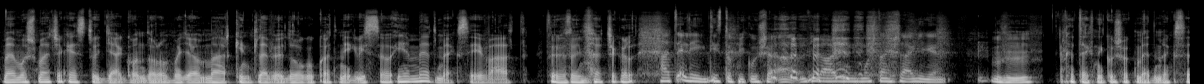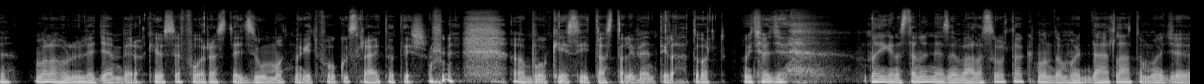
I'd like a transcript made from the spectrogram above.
Mert most már csak ezt tudják, gondolom, hogy a már kint levő dolgokat még vissza, ilyen Mad max vált. Tudod, hogy már csak a... Hát elég disztopikus a világunk mostanság, igen. Uh-huh. A technikusok Mad max -e. Valahol ül egy ember, aki összeforraszt egy zoomot, meg egy focusrite-ot, és abból készít asztali ventilátort. Úgyhogy, na igen, aztán nagy nehezen válaszoltak, mondom, hogy de hát látom, hogy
